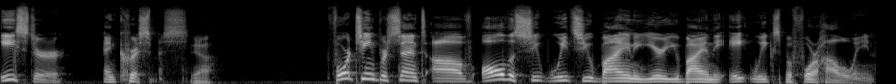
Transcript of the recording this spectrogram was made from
Easter, and Christmas. Yeah. 14% of all the sweets you buy in a year, you buy in the eight weeks before Halloween.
